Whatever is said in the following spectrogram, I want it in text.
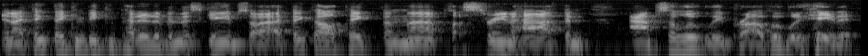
and I think they can be competitive in this game. So I think I'll take them uh, plus three and a half and absolutely probably hate it.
